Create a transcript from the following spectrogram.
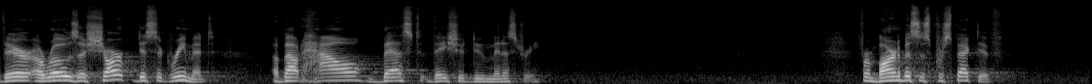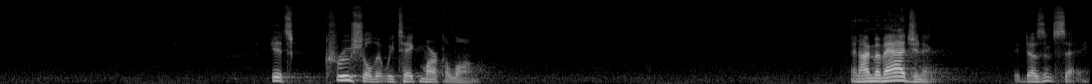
There arose a sharp disagreement about how best they should do ministry. From Barnabas' perspective, it's crucial that we take Mark along. And I'm imagining, it doesn't say,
